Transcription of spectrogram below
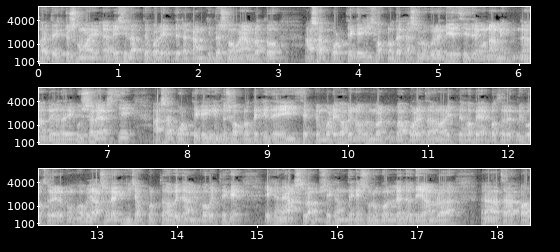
হয়তো একটু সময় বেশি লাগতে পারে। যেটা কাঙ্ক্ষিত সময়, আমরা তো আসার পর থেকেই স্বপ্ন দেখা শুরু করে দিয়েছি। যেমন আমি দুই হাজার একুশ সালে আসছি। আসার পর থেকেই কিন্তু স্বপ্ন দেখি যে এই সেপ্টেম্বরে হবে, নভেম্বর বা পরে জানুয়ারিতে হবে, এক বছরের দুই বছর এরকম হবে। আসলে এক হিসাব করতে হবে যে আমি কবে থেকে এখানে আসলাম। সেখান থেকে শুরু করলে যদি আমরা চার, পাঁচ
